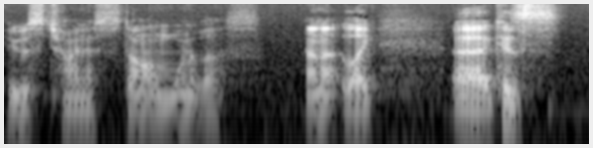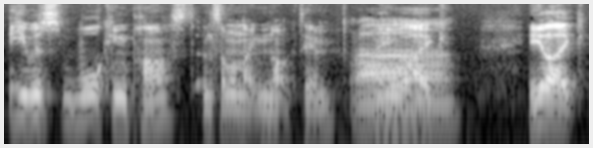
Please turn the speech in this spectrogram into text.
he was trying to start on one of us, and I, like, because he was walking past and someone like knocked him, and he like Ah. he like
